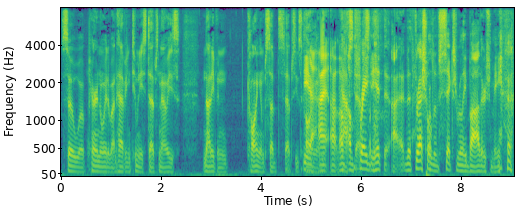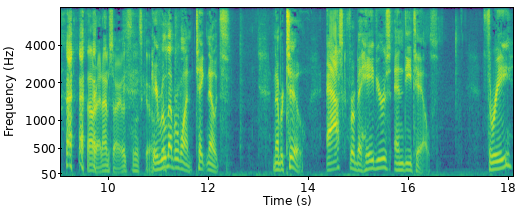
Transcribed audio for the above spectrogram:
so uh, paranoid about having too many steps now. He's not even calling them sub steps. He's calling Yeah, I, I, I'm, half I'm steps. afraid to hit the uh, the threshold of six. Really bothers me. All right, I'm sorry. Let's let's go. Okay, rule number one take notes. Number two, ask for behaviors and details. Three,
